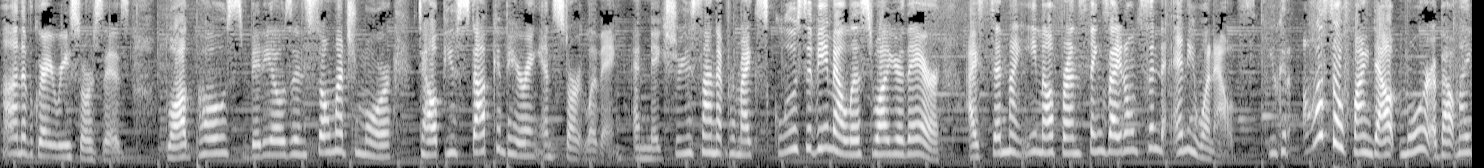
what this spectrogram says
ton of great resources blog posts, videos, and so much more to help you stop comparing and start living. And make sure you sign up for my exclusive email list while you're there. I send my email friends things I don't send anyone else. You can also find out more about my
